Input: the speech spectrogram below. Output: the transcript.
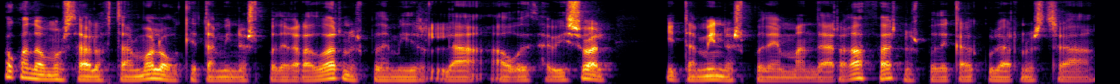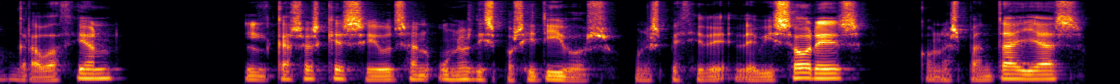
o cuando vamos al oftalmólogo, que también nos puede graduar, nos puede medir la agudeza visual y también nos puede mandar gafas, nos puede calcular nuestra graduación. El caso es que se usan unos dispositivos, una especie de, de visores con unas pantallas.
